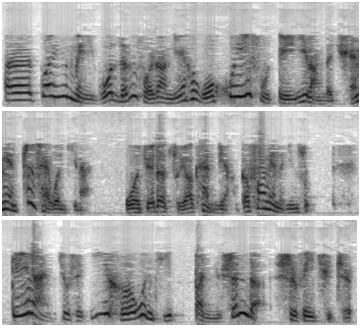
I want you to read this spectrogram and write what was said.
呃，关于美国能否让联合国恢复对伊朗的全面制裁问题呢？我觉得主要看两个方面的因素。第一呢，就是伊核问题本身的是非曲直。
